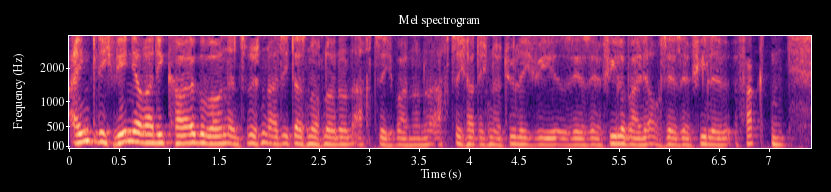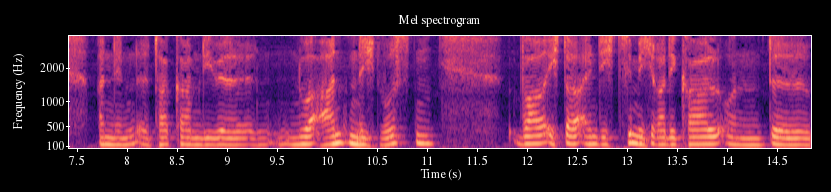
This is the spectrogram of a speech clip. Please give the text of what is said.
eigentlich weniger radikal geworden inzwischen, als ich das noch 89 war. 89 hatte ich natürlich wie sehr, sehr viele, weil ja auch sehr, sehr viele Fakten an den äh, Tag kamen, die wir nur ahnten, nicht wussten war ich da eigentlich ziemlich radikal und äh,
